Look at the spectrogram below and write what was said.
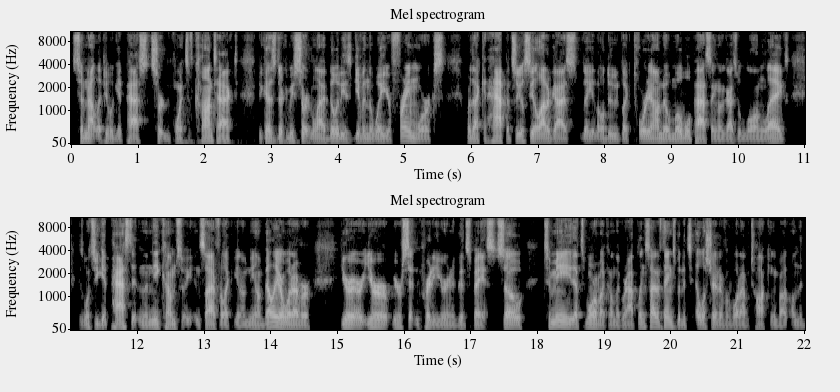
so not let people get past certain points of contact because there can be certain liabilities given the way your frame works where that can happen. So you'll see a lot of guys they, will do like Toreando mobile passing or guys with long legs because once you get past it and the knee comes inside for like you know knee on belly or whatever, you're you're you're sitting pretty. You're in a good space. So to me, that's more of like on the grappling side of things, but it's illustrative of what I'm talking about on the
